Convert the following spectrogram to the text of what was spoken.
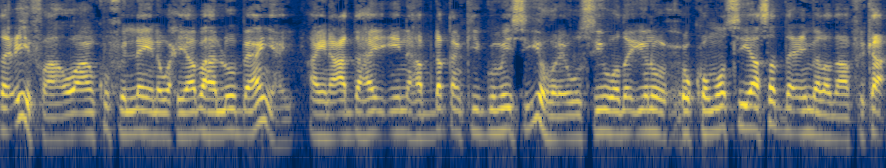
daciif ah oo aan ku filnayn waxyaabaha loo baahan yahay. Ayna caddahay in habdhaqankii gumaysigii hore uu sii wado inuu xukumo siyaasadda cimilada afrika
